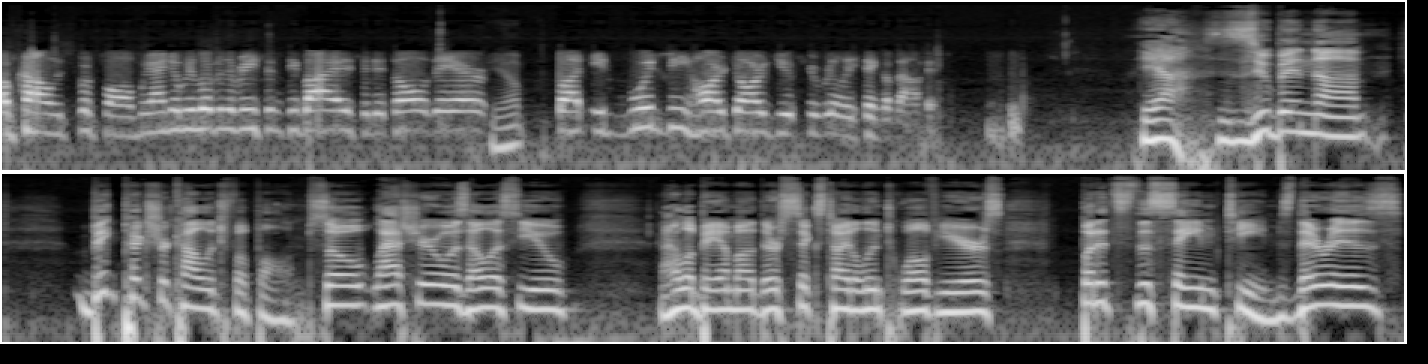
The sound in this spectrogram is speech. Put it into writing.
of college football. We, I know we live in the recency bias, and it's all there, Yep. but it would be hard to argue if you really think about it. Yeah, Zubin, uh, big picture college football. So last year was LSU. Alabama, their sixth title in 12 years, but it's the same teams. There is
